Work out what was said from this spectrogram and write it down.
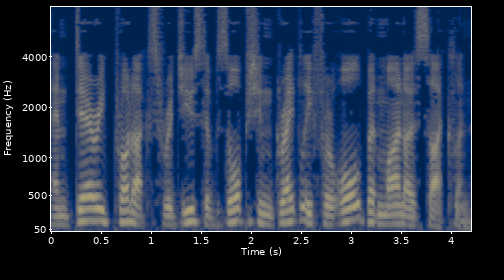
and dairy products reduce absorption greatly for all but minocycline.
